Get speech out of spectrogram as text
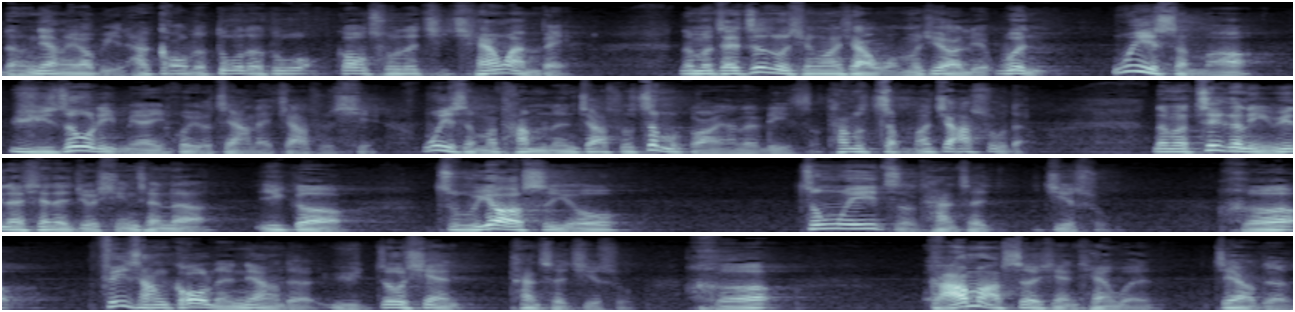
能量要比它高得多得多，高出了几千万倍。那么在这种情况下，我们就要问：为什么宇宙里面会有这样的加速器？为什么它们能加速这么高样的粒子？它们怎么加速的？那么这个领域呢，现在就形成了一个，主要是由中微子探测技术和非常高能量的宇宙线探测技术和伽马射线天文。这样的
